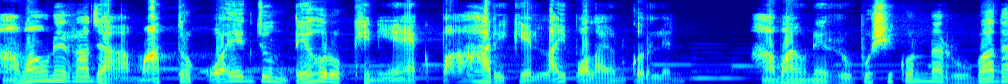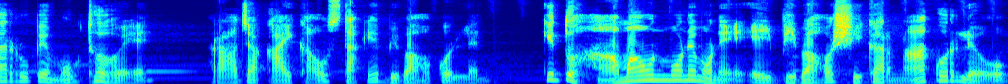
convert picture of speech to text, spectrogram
হামাউনের রাজা মাত্র কয়েকজন দেহরক্ষী নিয়ে এক পাহাড়ি কেল্লায় পলায়ন করলেন। হামায়ুনের রূপসী কন্যা রুবাদার রূপে মুগ্ধ হয়ে রাজা কাইকাউস তাকে বিবাহ করলেন। কিন্তু হামাউন মনে মনে এই বিবাহ স্বীকার না করলেও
